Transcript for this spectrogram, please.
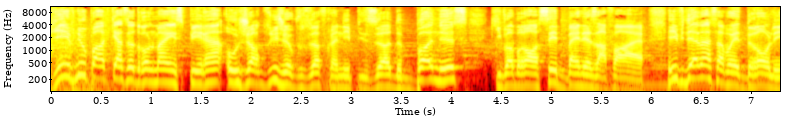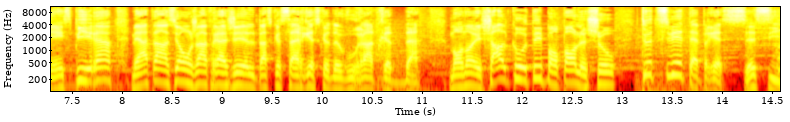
Bienvenue au podcast de Drôlement Inspirant. Aujourd'hui, je vous offre un épisode bonus qui va brasser bien des affaires. Évidemment, ça va être drôle et inspirant, mais attention aux gens fragiles parce que ça risque de vous rentrer dedans. Mon nom est Charles Côté, puis on part le show tout de suite après ceci.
